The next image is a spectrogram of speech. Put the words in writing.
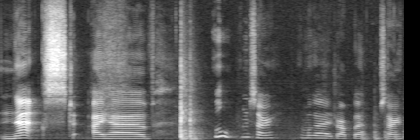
Next, I have. Ooh, I'm sorry. Oh my god, I dropped that. I'm sorry.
